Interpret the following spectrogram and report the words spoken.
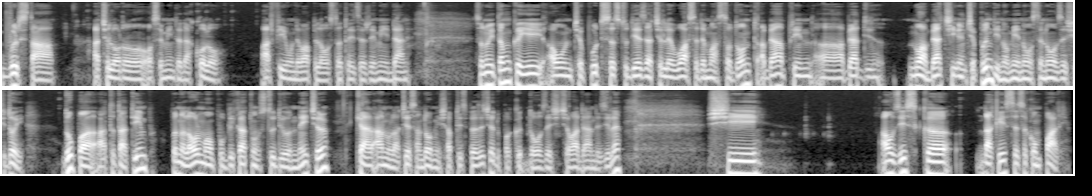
vârsta acelor oseminte de acolo ar fi undeva pe la 130.000 de ani. Să nu uităm că ei au început să studieze acele oase de mastodont abia prin, abia din, nu abia, ci începând din 1992. După atâta timp, până la urmă au publicat un studiu în Nature, chiar anul acesta, în 2017, după cât 20 ceva de ani de zile, și au zis că dacă este să compari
